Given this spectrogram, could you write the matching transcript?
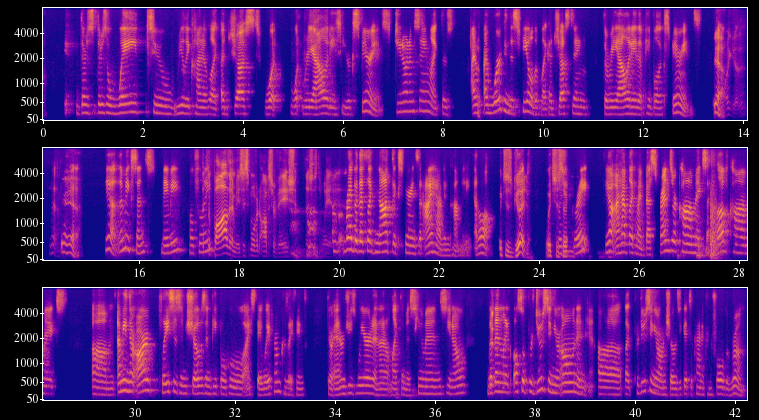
there's there's a way to really kind of like adjust what what realities you experience. Do you know what I'm saying? Like there's I, I work in this field of like adjusting the reality that people experience. Yeah. Oh, I get it. Yeah. Yeah. Yeah. Yeah, that makes sense. Maybe, hopefully. doesn't bother me. It's just more of an observation. That's just the way it Um. Right, but that's like not the experience that I have in comedy at all, Which is good. Which is, which is great. Yeah, I have like my best friends are comics. I love comics. Um, I mean, there are places and shows and people who I stay away from because I think their energy's weird and I don't like them as humans, you know. But then like also producing your own and uh like producing your own shows, you get to kind of control the room.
